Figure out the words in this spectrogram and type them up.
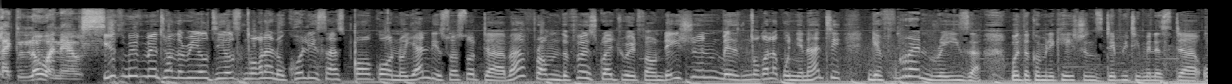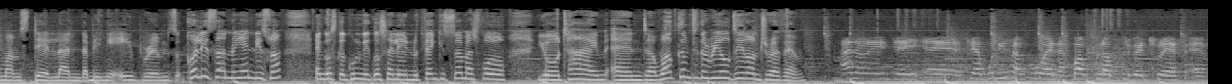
like no one else. Youth Movement on the Real Deals ncokola nokholisa Siqoko noyandiswa Sodaba from the First Graduate Foundation bezincokola kunye nathi nge-friend raiser with the Communications Deputy Minister Umam Stella Ndabeni Abrahams. Kholisa noyandiswa enkosi kakhulu ngexesha lenu. Thank you so much for your time and uh, welcome to the Real Deal on True FM. Hello AJ, eh siyabulisa kuwe nakubaphulaphuli be-True FM.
